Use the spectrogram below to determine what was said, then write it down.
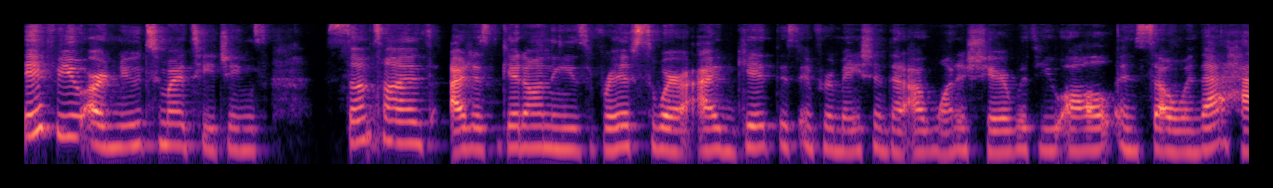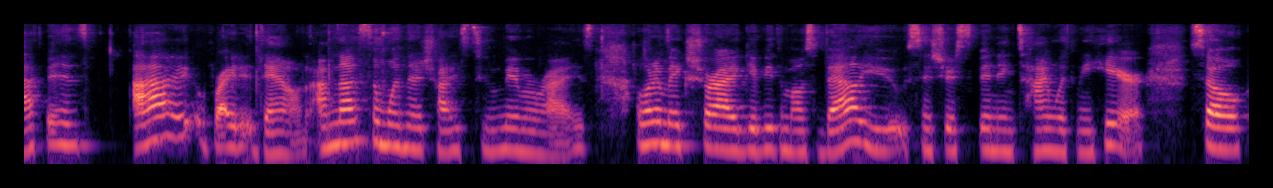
if you are new to my teachings, sometimes I just get on these riffs where I get this information that I want to share with you all. And so when that happens, I write it down. I'm not someone that tries to memorize. I want to make sure I give you the most value since you're spending time with me here. So,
